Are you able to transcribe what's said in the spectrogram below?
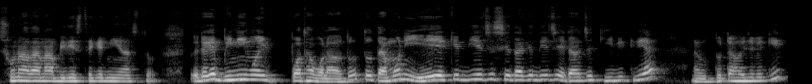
সোনা দানা বিদেশ থেকে নিয়ে আসতো। তো এটাকে বিনিময় প্রথা বলা হতো। তো তেমনই এ একে দিয়েছে, সে তাকে দিয়েছে, এটা হচ্ছে কী বিক্রিয়া? না, উত্তরটা হয়ে যাবে কি?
